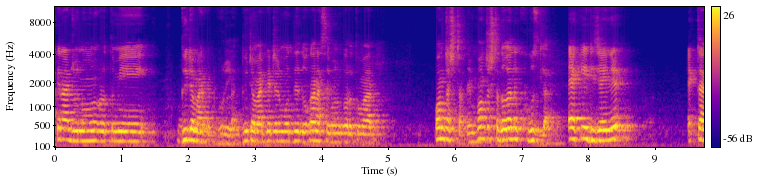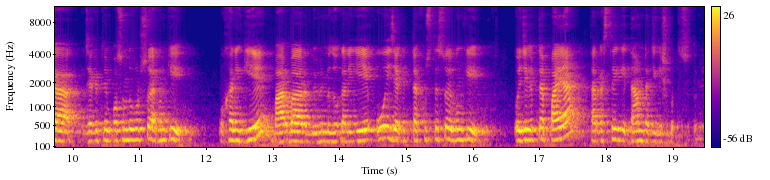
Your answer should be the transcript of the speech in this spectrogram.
কেনার জন্য মনে করো তুমি দুইটা মার্কেট ঘুরলা, দুইটা মার্কেটের মধ্যে দোকান আছে, মনে করো তোমার পঞ্চাশটা তুমি পঞ্চাশটা দোকানে খুঁজলা একই ডিজাইনের একটা জ্যাকেট তুমি পছন্দ করছ, এখন কি ওখানে গিয়ে বারবার বিভিন্ন দোকানে গিয়ে ওই জ্যাকেটটা খুঁজতেছো এবং কি ওই জ্যাকেটটা পায়া তার কাছ থেকে দামটা জিজ্ঞেস করতেছো তুমি?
